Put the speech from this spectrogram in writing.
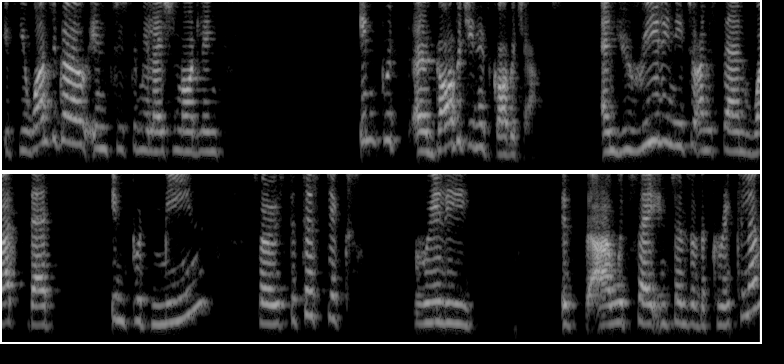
If you want to go into simulation modeling, input uh, garbage in is garbage out. And you really need to understand what that input means. So statistics really is, I would say, in terms of the curriculum.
